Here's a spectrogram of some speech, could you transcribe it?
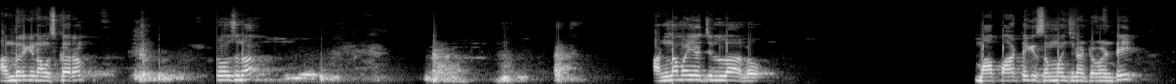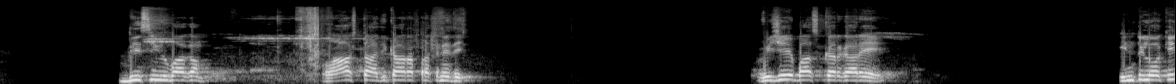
అందరికీ నమస్కారం. రోజున అన్నమయ్య జిల్లాలో మా పార్టీకి సంబంధించినటువంటి బీసీ విభాగం రాష్ట్ర అధికార ప్రతినిధి విజయ భాస్కర్ గారి ఇంటిలోకి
